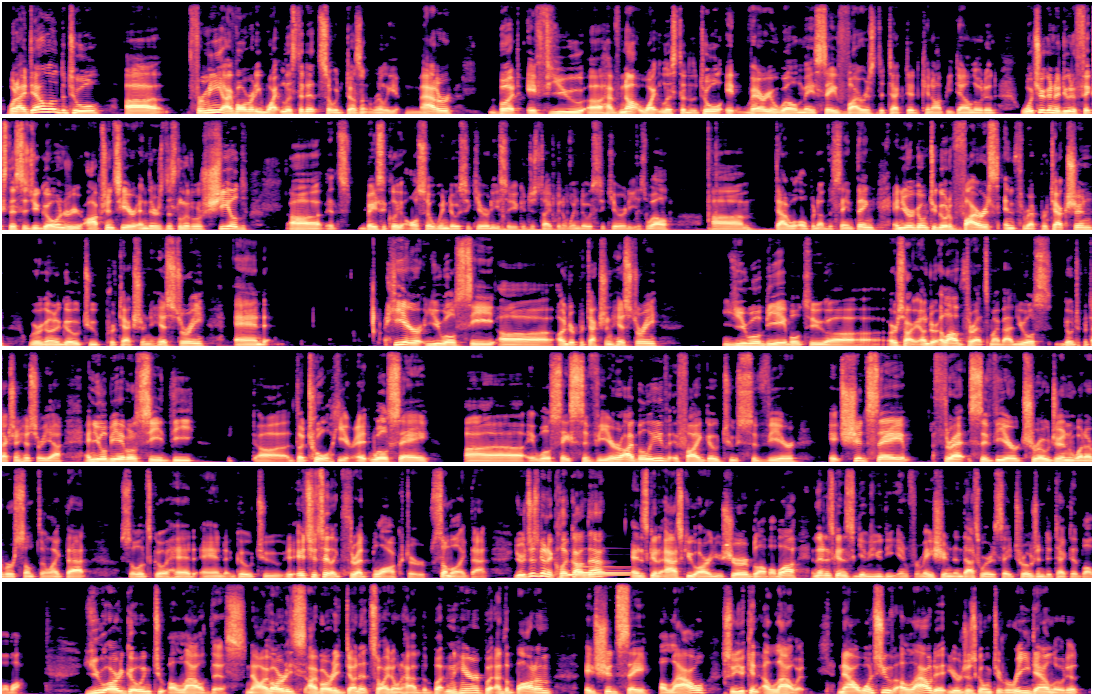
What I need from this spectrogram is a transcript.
when I download the tool, uh, for me, I've already whitelisted it, so it doesn't really matter. But if you uh, have not whitelisted the tool, it very well may say virus detected, cannot be downloaded. What you're going to do to fix this is you go under your options here, and there's this little shield. Uh, it's basically also Windows security, so you could just type in Windows security as well. Um, that will open up the same thing. And you're going to go to virus and threat protection. We're going to go to protection history. And here you will see uh, under protection history, you will be able to, uh, or sorry, under allowed threats, my bad. You will go to protection history, yeah, and you'll be able to see the uh, the tool here. It will say, uh, it will say severe, I believe. If I go to severe, it should say threat, severe, Trojan, whatever, something like that. So let's go ahead and go to, it should say like threat blocked or something like that. You're just going to click on that and it's going to ask you, are you sure, blah, blah, blah. And then it's going to give you the information and that's where it say Trojan detected, blah, blah, blah. You are going to allow this. Now I've already, I've already done it, so I don't have the button here, but at the bottom, it should say allow, so you can allow it. Now, once you've allowed it, you're just going to re-download it.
